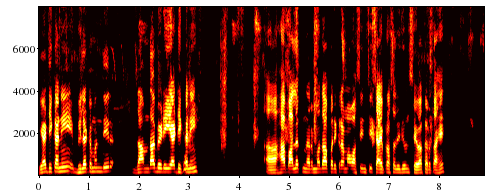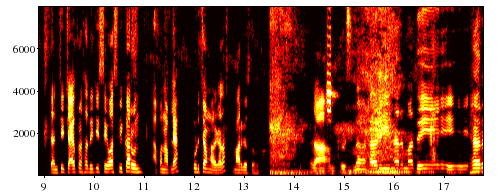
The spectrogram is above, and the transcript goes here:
या ठिकाणी भिलट मंदिर जामदाबेडी या ठिकाणी हा बालक नर्मदा परिक्रमावासींची चाय प्रसादी देऊन सेवा करत आहे. त्यांची चाय प्रसादीची सेवा स्वीकारून आपण आपल्या पुढच्या मार्गाला मार्गस्थ होतो. रामकृष्ण हरी नर्मदे हर।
